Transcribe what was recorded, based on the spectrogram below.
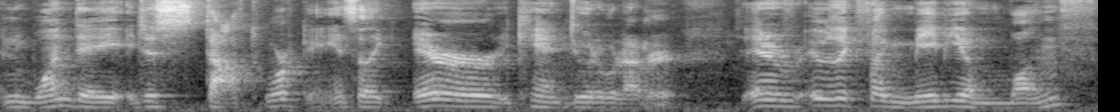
and one day it just stopped working. It's like error, you can't do it or whatever. And it, it was like for like maybe a month,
